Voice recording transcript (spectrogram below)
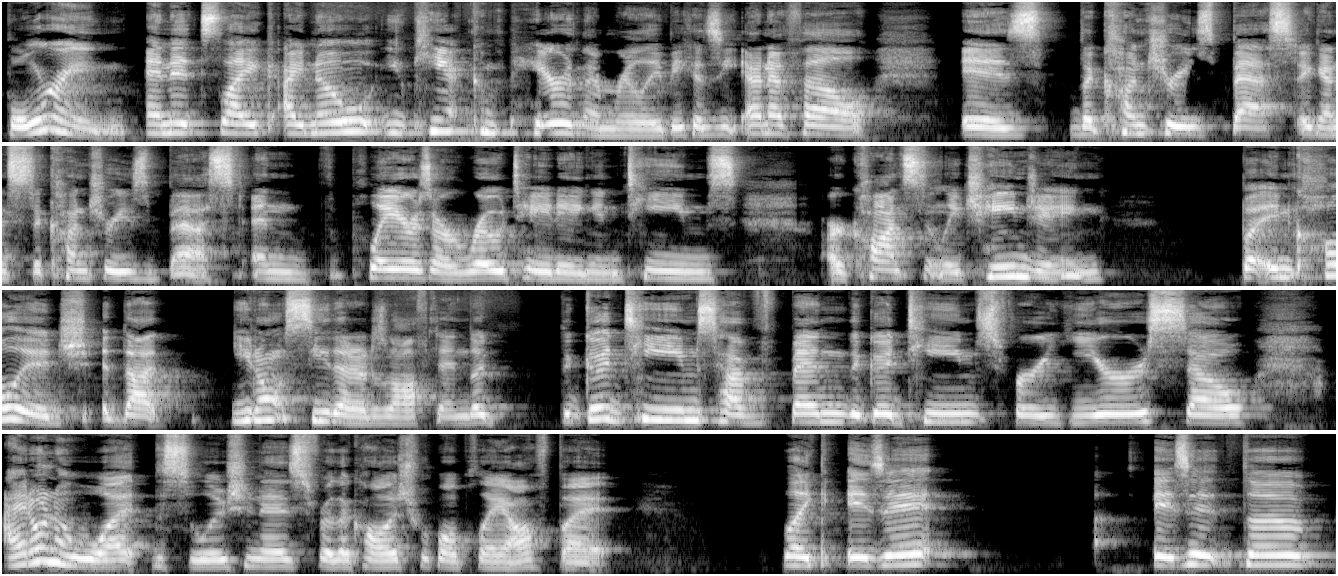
boring. And it's like I know you can't compare them really because the NFL is the country's best against the country's best and the players are rotating and teams are constantly changing but in college, that you don't see that as often. The the good teams have been the good teams for years. So I don't know what the solution is for the college football playoff, but like is it is it the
